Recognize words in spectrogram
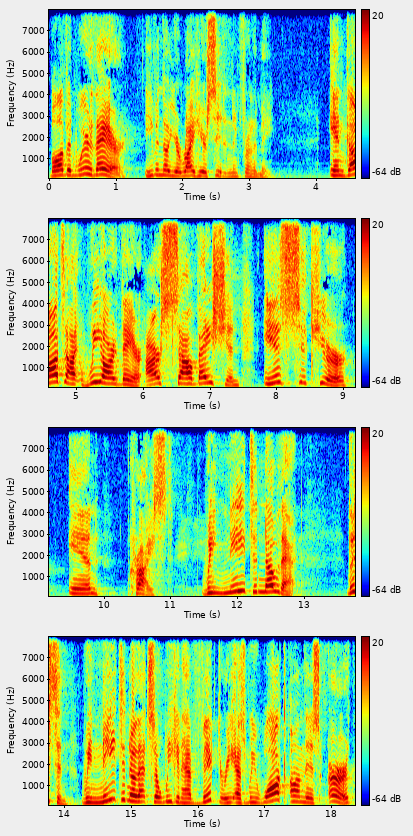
Beloved, we're there, even though you're right here sitting in front of me. In God's eye, we are there. Our salvation is secure in Christ. We need to know that. Listen, we need to know that so we can have victory as we walk on this earth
